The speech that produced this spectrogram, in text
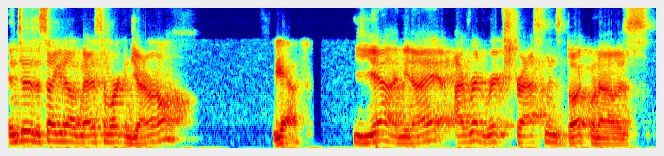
Into the psychedelic medicine work in general? Yes. Yeah, I mean, I, I read Rick Strassman's book when I was,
